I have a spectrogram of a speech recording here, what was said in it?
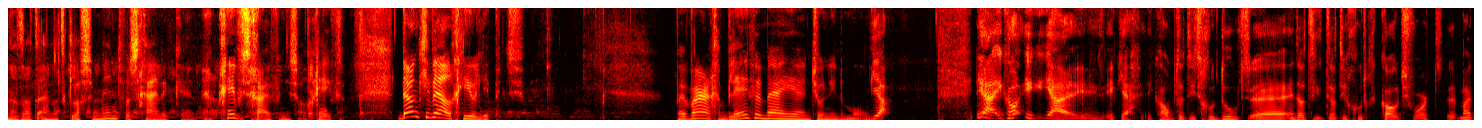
dat dat aan het klassement waarschijnlijk uh, geen verschuiving zal geven. Dankjewel, Gio Lippens. We waren gebleven bij uh, Johnny de Mol. Ja. Ja ik, ik, ja, ik, ja, ik hoop dat hij het goed doet en dat hij, dat hij goed gecoacht wordt. Maar,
